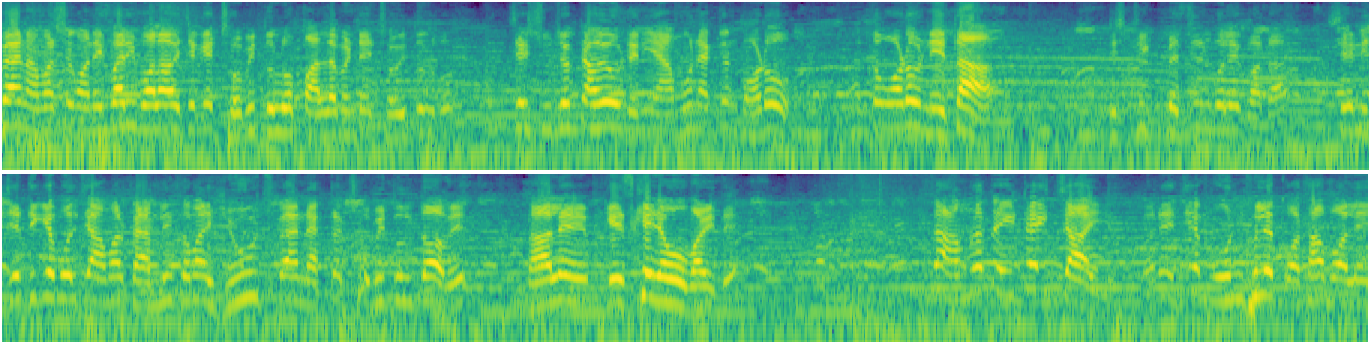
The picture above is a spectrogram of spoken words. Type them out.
ফ্যান আমার সঙ্গে অনেকবারই বলা হয়েছে যে ছবি তুলবো পার্লামেন্টে ছবি তুলবো। সেই সুযোগটা হয়ে ওঠেনি, এমন একজন বড়, এত বড় নেতা ডিস্ট্রিক্ট প্রেসিডেন্ট বলে কথা, সে নিজের দিকে বলছে, আমার ফ্যামিলি তোমার হিউজ ফ্যান একটা ছবি তুলতে হবে, নাহলে কেস খেয়ে যাব বাড়িতে। তা আমরা তো এটাই চাই মানে যে মন খুলে কথা বলে,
